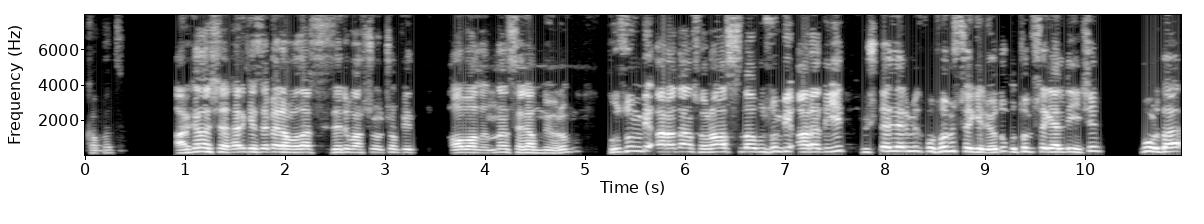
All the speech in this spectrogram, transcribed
Kapat. Arkadaşlar herkese merhabalar. Sizleri Varşova Çopin Havaalanı'ndan selamlıyorum. Uzun bir aradan sonra aslında uzun bir ara değil. Müşterilerimiz otobüse geliyordu. Otobüse geldiği için burada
